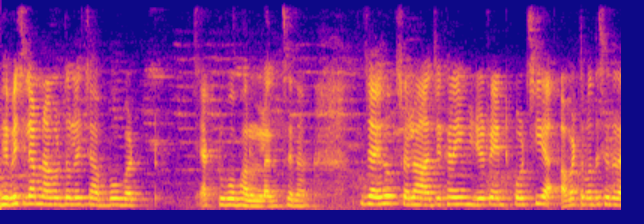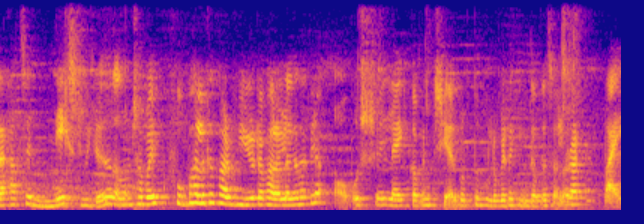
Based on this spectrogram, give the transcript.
ভেবেছিলাম নাগরদোলায় চাপবো বাট একটুকুও ভালো লাগছে না। যাই হোক, চলো আজ এখানে ভিডিওটা এন্ড করছি। আবার তোমাদের সাথে দেখাচ্ছে নেক্সট ভিডিওতে তখন সবাই খুব ভালো থাকো, আর ভিডিওটা ভালো লাগে থাকলে অবশ্যই লাইক কমেন্ট শেয়ার করতে ভুলবে না। কিন্তু ওকে চলো রাখো বাই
